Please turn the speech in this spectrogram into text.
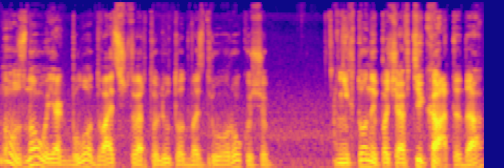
ну знову як було 24 лютого 22 року, щоб ніхто не почав тікати. Да?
